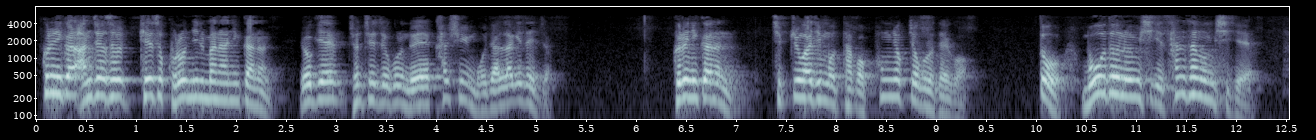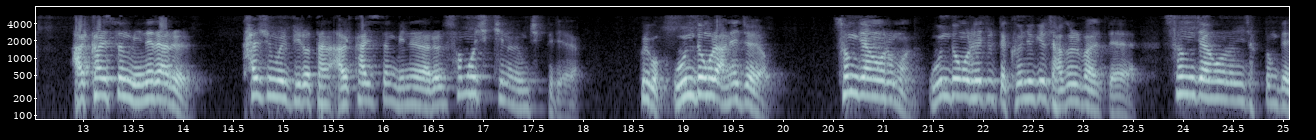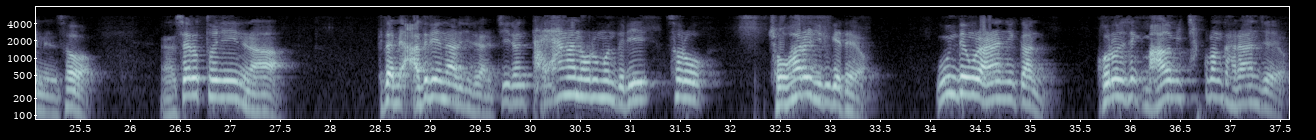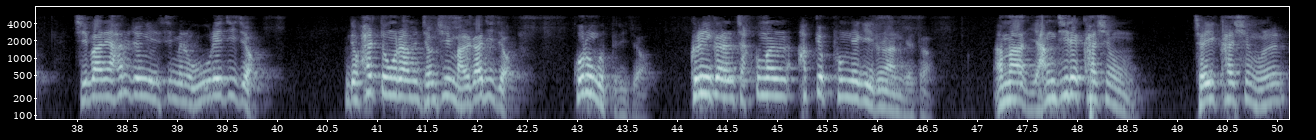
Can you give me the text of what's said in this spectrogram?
그러니까 앉아서 계속 그런 일만 하니까는 여기에 전체적으로 뇌에 칼슘이 모자라게 되죠. 그러니까는 집중하지 못하고 폭력적으로 되고 또 모든 음식이 산성 음식이에요. 알칼리성 미네랄을 칼슘을 비롯한 알칼리성 미네랄을 소모시키는 음식들이에요. 그리고 운동을 안 해줘요. 성장 호르몬, 운동을 해줄 때 근육이 자극을 때 성장 호르몬이 작동되면서 어, 세로토닌이나 그 다음에 아드레날린이랄지 이런 다양한 호르몬들이 서로 조화를 이루게 돼요. 운동을 안 하니까 그런 생, 마음이 자꾸만 가라앉아요. 집안에 하루 종일 있으면 우울해지죠. 근데 활동을 하면 정신이 맑아지죠. 그런 것들이죠. 그러니까 자꾸만 학교 폭력이 일어나는 거죠. 아마 양질의 칼슘, 저희 칼슘을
